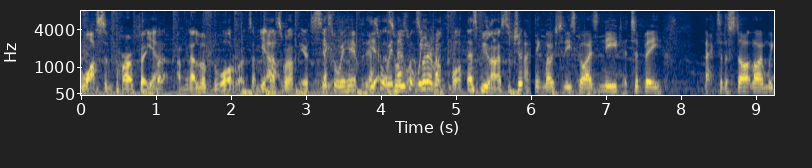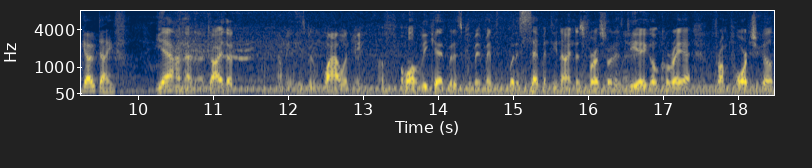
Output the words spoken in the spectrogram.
Wasn't perfect, yeah. but I mean, I love the wall runs. I mean, yeah. that's what I'm here to see. That's what we're here for. That's yeah, what, that's, what, we, that's what we come for. Let's be honest. I think most of these guys need to be back to the start line we go, Dave. Yeah, and a, a guy that, I mean, he's been wowing me all weekend with his commitment. But his 79 in his first run is Diego Correia from Portugal.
